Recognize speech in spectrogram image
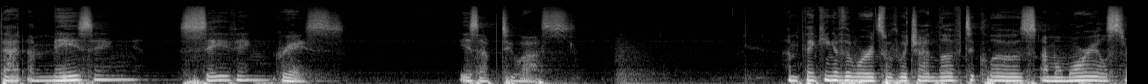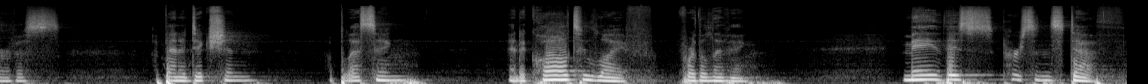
that amazing saving grace is up to us. I'm thinking of the words with which I love to close a memorial service benediction, a blessing, and a call to life for the living. May this person's death,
